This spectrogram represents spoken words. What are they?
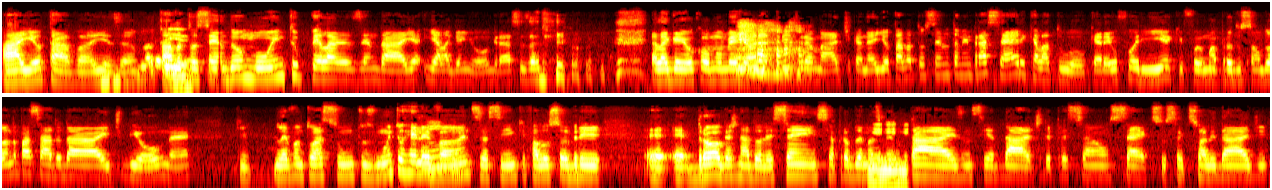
Ah, eu tava, Isa. Eu tava torcendo muito pela Zendaya e ela ganhou, graças a Deus. Ela ganhou como melhor atriz dramática, né? E eu tava torcendo também pra série que ela atuou, que era Euforia, que foi uma produção do ano passado da HBO, né? Que levantou assuntos muito relevantes, Sim. assim, que falou sobre é, é, drogas na adolescência, problemas Sim. mentais, ansiedade, depressão, sexo, sexualidade.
